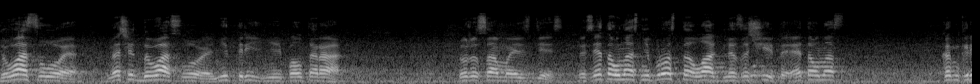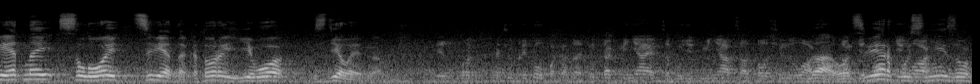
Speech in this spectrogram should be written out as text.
два слоя, значит два слоя, не три, не полтора. То же самое и здесь. То есть это у нас не просто лак для защиты, это у нас конкретный слой цвета, который его сделает нам. про- хочу прикол показать. Вот как меняется, будет меняться от толщины лака. Да, Вот вот сверху, лак, снизу.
